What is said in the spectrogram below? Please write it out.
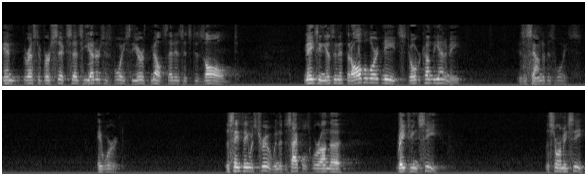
And the rest of verse 6 says, He utters His voice, the earth melts. That is, it's dissolved. Amazing, isn't it, that all the Lord needs to overcome the enemy is the sound of His voice a word. The same thing was true when the disciples were on the raging sea, the stormy sea.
